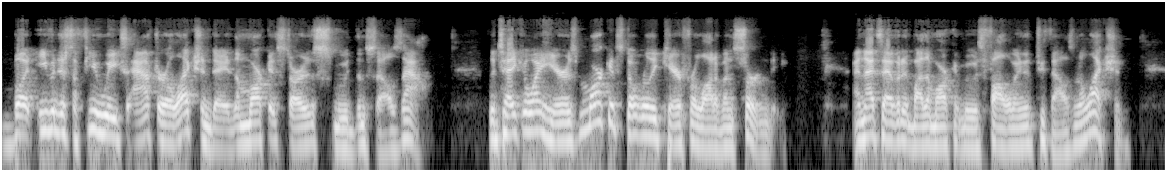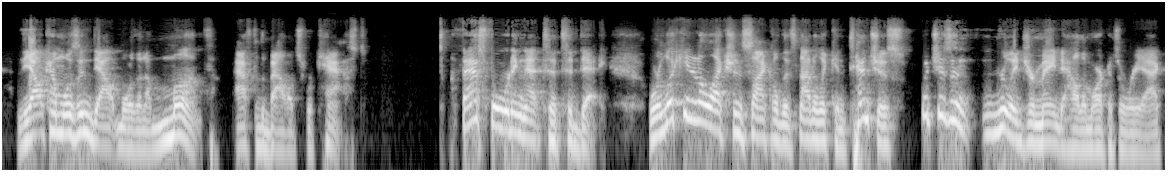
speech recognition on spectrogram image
But even just a few weeks after election day, the markets started to smooth themselves out. The takeaway here is markets don't really care for a lot of uncertainty. And that's evident by the market moves following the 2000 election. The outcome was in doubt more than a month after the ballots were cast. Fast forwarding that to today, we're looking at an election cycle that's not only contentious, which isn't really germane to how the markets will react,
